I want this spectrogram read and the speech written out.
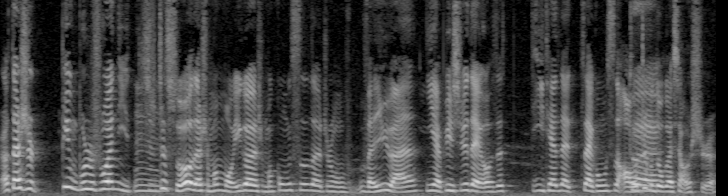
然后，但是。并不是说你这这所有的什么某一个什么公司的这种文员，你也必须得我这一天在在公司熬这么多个小时。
